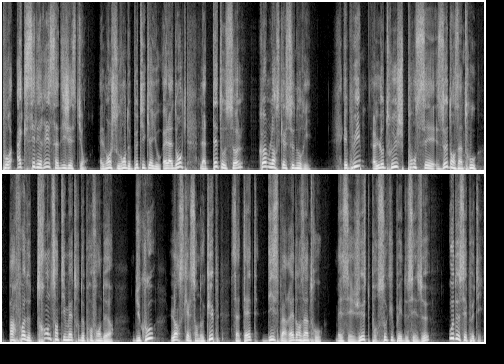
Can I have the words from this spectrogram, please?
pour accélérer sa digestion. Elle mange souvent de petits cailloux. Elle a donc la tête au sol, comme lorsqu'elle se nourrit. Et puis, l'autruche pond ses œufs dans un trou, parfois de 30 cm de profondeur. Du coup, lorsqu'elle s'en occupe, sa tête disparaît dans un trou. Mais c'est juste pour s'occuper de ses œufs ou de ses petits.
